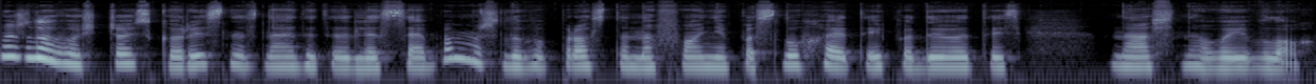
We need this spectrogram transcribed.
Можливо, щось корисне знайдете для себе, можливо, просто на фоні послухаєте і подивитесь наш новий влог.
